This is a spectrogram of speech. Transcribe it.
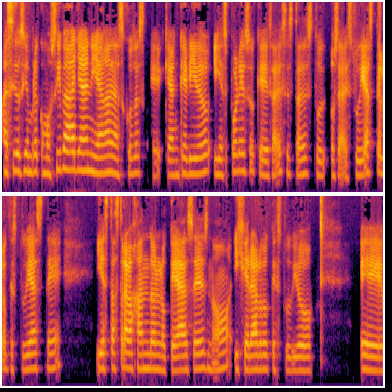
Ha sido siempre como si vayan y hagan las cosas que, que han querido y es por eso que, ¿sabes? Estás estu- o sea, estudiaste lo que estudiaste y estás trabajando en lo que haces, ¿no? Y Gerardo que estudió eh,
